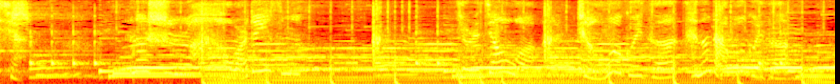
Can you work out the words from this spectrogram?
险。意思吗？有人教我，掌握规则才能打破规则。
